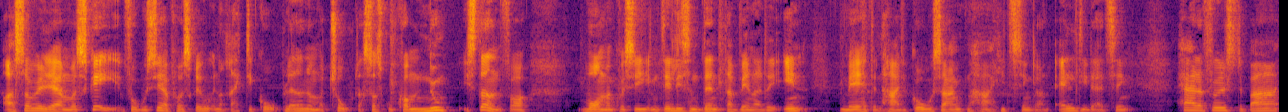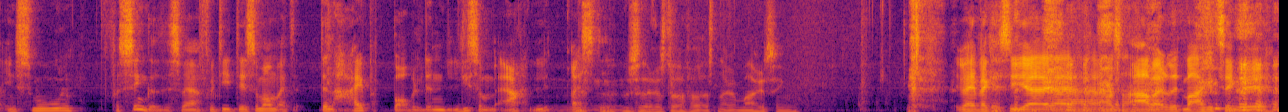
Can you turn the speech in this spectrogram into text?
Og så vil jeg måske fokusere på at skrive en rigtig god plade nummer to, der så skulle komme nu i stedet for, hvor man kunne sige, at det er ligesom den, der vender det ind med, den har de gode sange, den har hitsinglerne, alle de der ting. Her der føles det bare en smule forsinket desværre, fordi det er som om, at den hype-boble, den ligesom er lidt bristet. Nu sidder Christoffer og snakker marketing. Hvad, hvad kan jeg sige? Jeg, jeg, jeg har også arbejdet lidt marketing. Øh,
